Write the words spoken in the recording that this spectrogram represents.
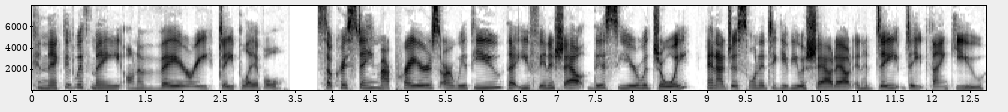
connected with me on a very deep level. So, Christine, my prayers are with you that you finish out this year with joy. And I just wanted to give you a shout out and a deep, deep thank you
